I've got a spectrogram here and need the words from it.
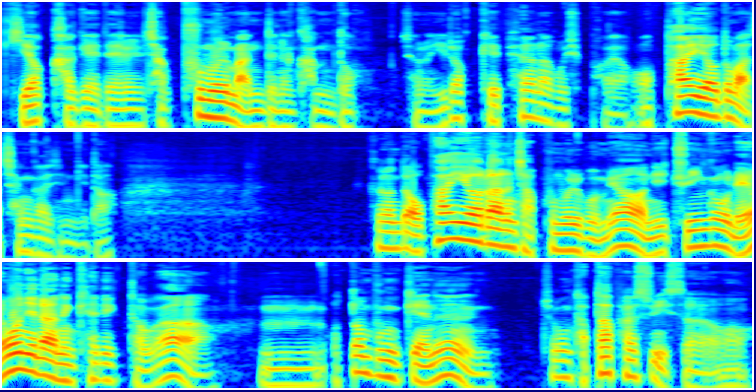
기억하게 될 작품을 만드는 감독. 저는 이렇게 표현하고 싶어요. Afire도 마찬가지입니다. 그런데 Afire라는 작품을 보면 이 주인공 레온이라는 캐릭터가 음, 어떤 분께는 조금 답답할 수 있어요.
